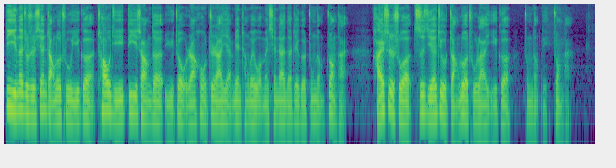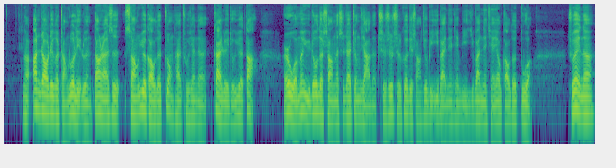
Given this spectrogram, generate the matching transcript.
第一呢，就是先掌握出一个超级低熵的宇宙，然后自然演变成为我们现在的这个中等状态，还是说直接就掌握出来一个中等的状态？那按照这个掌握理论，当然是熵越高的状态出现的概率就越大，而我们宇宙的熵呢是在增加的，此时此刻的熵就比一百年前、比一万年前要高得多，所以呢。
